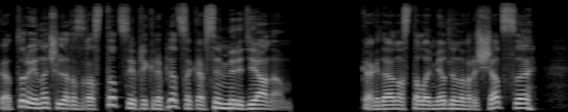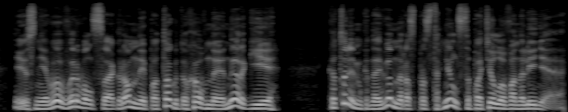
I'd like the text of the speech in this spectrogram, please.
которые начали разрастаться и прикрепляться ко всем меридианам. Когда оно стало медленно вращаться, из него вырвался огромный поток духовной энергии, который мгновенно распространился по телу Ван Линя.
